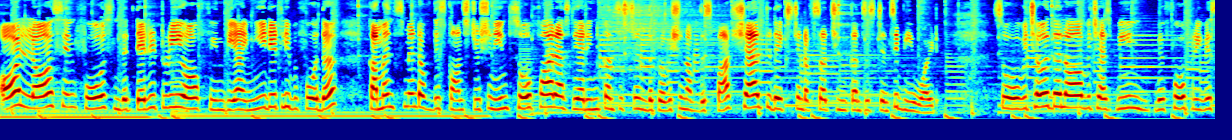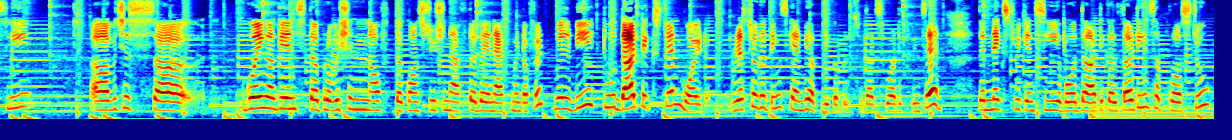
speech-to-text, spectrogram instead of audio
all laws in force in the territory of India immediately before the commencement of this constitution in so far as they are inconsistent with the provision of this part shall to the extent of such inconsistency be void. So whichever the law which has been before previously uh, which is uh, going against the provision of the constitution after the enactment of it will be to that extent void. Rest of the things can be applicable. So that's what it's been said. Then next we can see about the article 13 sub clause 2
